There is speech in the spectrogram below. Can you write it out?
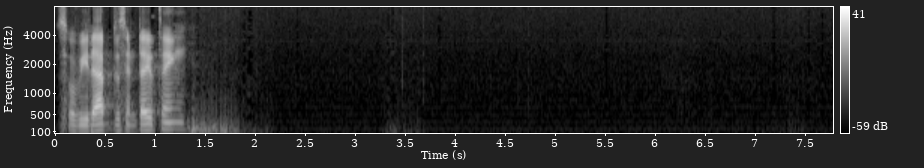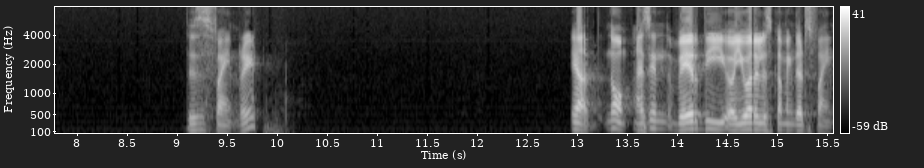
So we wrap this entire thing. This is fine, right? Yeah, no, as in where the uh, URL is coming, that's fine.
